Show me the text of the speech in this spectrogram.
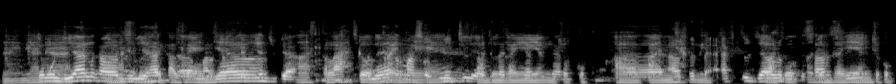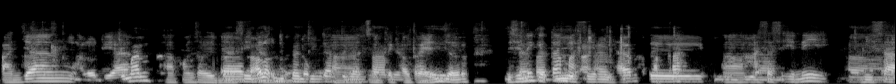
Nah, ini ada Kemudian kalau uh, dilihat uh, cap-nya juga uh, setelah downtrendnya termasuk ya, middle ya downtrendnya yang cukup uh, uh, panjang nih. LPPF itu jauh lebih besar sih. yang cukup panjang, lalu dia Cuman uh, konsolidasi uh, kalau dan dibandingkan uh, dengan yang triangle. lain, Di sini saya kita masih lihat apakah uh, akses ini uh, bisa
